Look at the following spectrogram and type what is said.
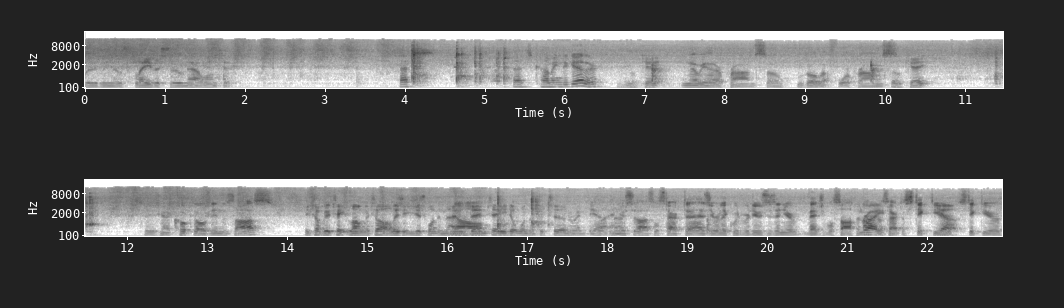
Really bring those flavours through now, won't it? That's that's coming together. Okay. And then we had our prawns, so we'll go about four prawns. Okay. So you're gonna cook those in the sauce. It's not going to take long at all, is it? You just want them al No. dente. You don't want them to turn or anything Yeah, like and your sauce will start to, as your liquid reduces and your vegetable soften up, Right. it'll start to stick to your Yeah. stick to your,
